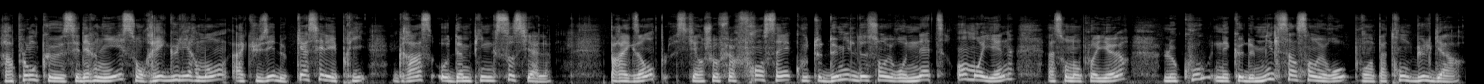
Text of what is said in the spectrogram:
Rappelons que ces derniers sont régulièrement accusés de casser les prix grâce au dumping social. Par exemple, si un chauffeur français coûte 2200 euros net en moyenne à son employeur, le coût n'est que de 1500 euros pour un patron bulgare.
